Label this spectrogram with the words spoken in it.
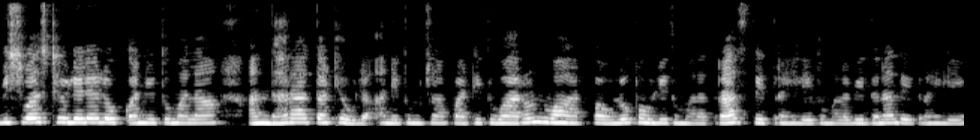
विश्वास ठेवलेल्या लोकांनी तुम्हाला अंधारात ठेवलं आणि तुमच्या पाठीत वारंवार पावलोपावली तुम्हाला त्रास देत राहिले तुम्हाला वेदना देत राहिले.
